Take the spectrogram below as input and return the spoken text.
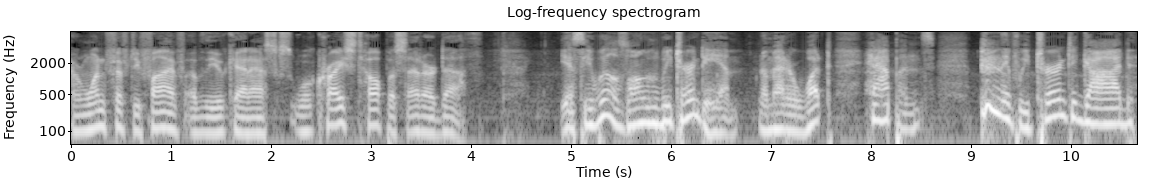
or 155 of the YOUCAT asks, "Will Christ help us at our death?" Yes, he will as long as we turn to him. No matter what happens, if we turn to God,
